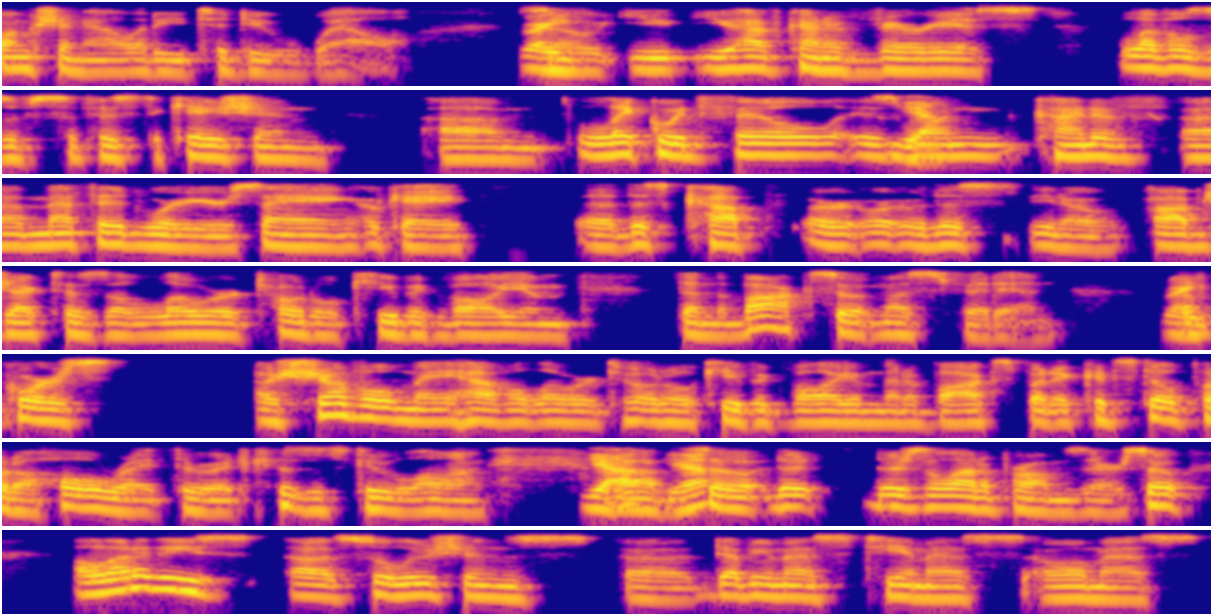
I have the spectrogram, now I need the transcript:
functionality to do well. Right. So you you have kind of various levels of sophistication. Um, liquid fill is yeah. one kind of uh, method where you're saying, okay, uh, this cup or, or, or this you know object has a lower total cubic volume than the box, so it must fit in. Right. Of course, a shovel may have a lower total cubic volume than a box, but it could still put a hole right through it because it's too long. Yeah, um, yeah. So there, there's a lot of problems there. So a lot of these uh, solutions, uh, WMS, TMS, OMS,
